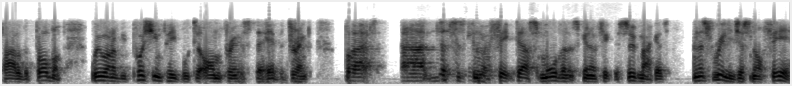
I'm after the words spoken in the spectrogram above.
part of the problem. We want to be pushing people to on-premise to have a drink, but uh, this is going to affect us more than it's going to affect the supermarkets, and it's really just not fair.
